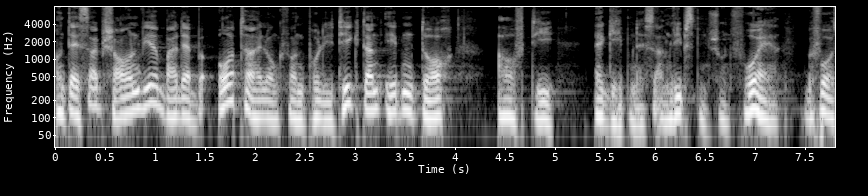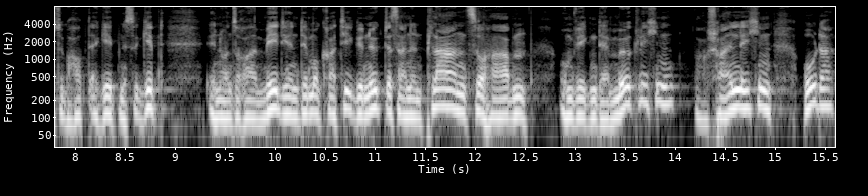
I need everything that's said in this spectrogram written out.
Und deshalb schauen wir bei der Beurteilung von Politik dann eben doch auf die Ergebnisse, am liebsten schon vorher, bevor es überhaupt Ergebnisse gibt. In unserer Mediendemokratie genügt es, einen Plan zu haben, um wegen der möglichen, wahrscheinlichen oder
